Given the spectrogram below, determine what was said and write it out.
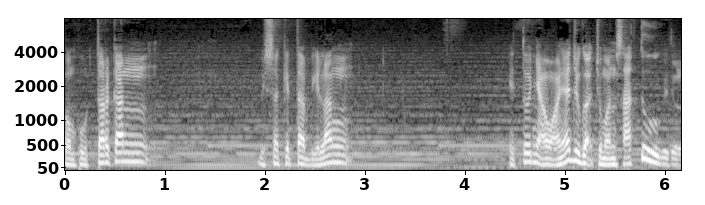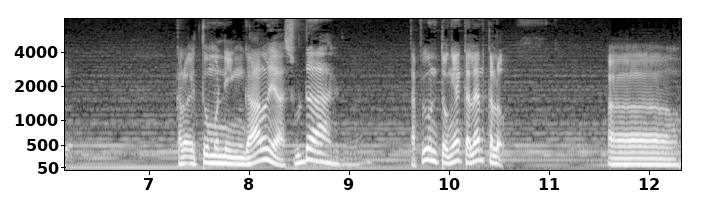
komputer kan bisa kita bilang itu nyawanya juga cuma satu gitu loh. Kalau itu meninggal ya sudah gitu. Kan. Tapi untungnya kalian kalau uh,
